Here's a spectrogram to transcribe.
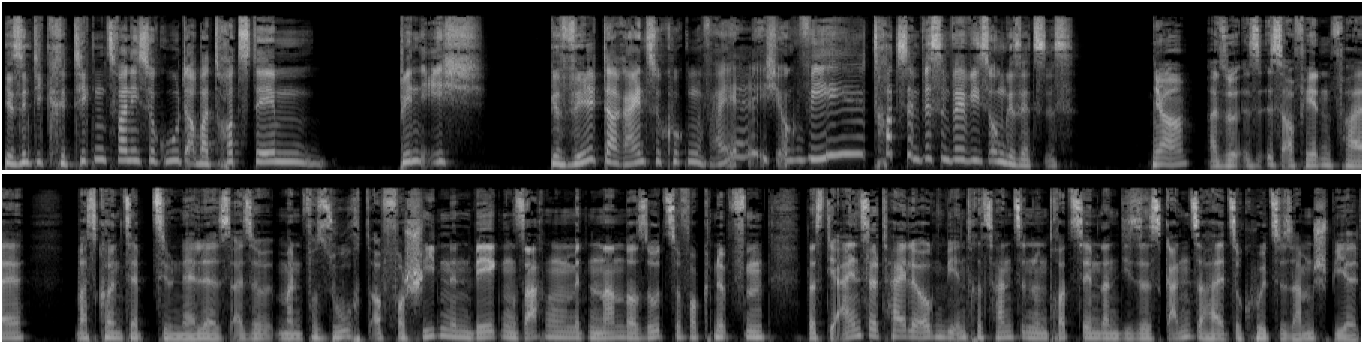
Hier sind die Kritiken zwar nicht so gut, aber trotzdem bin ich gewillt, da reinzugucken, weil ich irgendwie trotzdem wissen will, wie es umgesetzt ist. Ja, also es ist auf jeden Fall was Konzeptionelles. Also man versucht auf verschiedenen Wegen Sachen miteinander so zu verknüpfen, dass die Einzelteile irgendwie interessant sind und trotzdem dann dieses Ganze halt so cool zusammenspielt.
